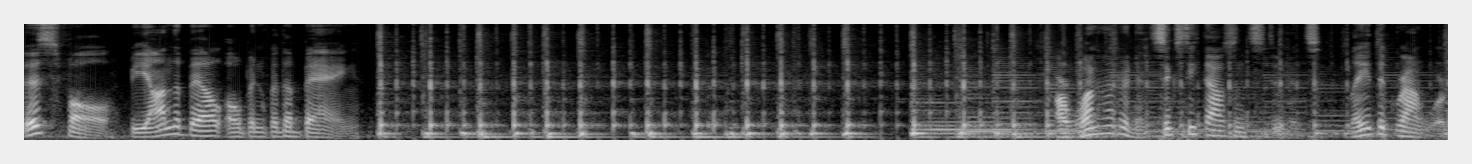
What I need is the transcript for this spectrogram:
This fall, Beyond the Bell opened with a bang. Our 160,000 students laid the groundwork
